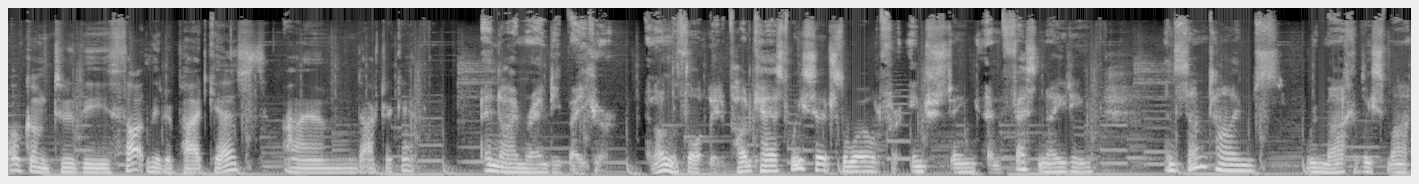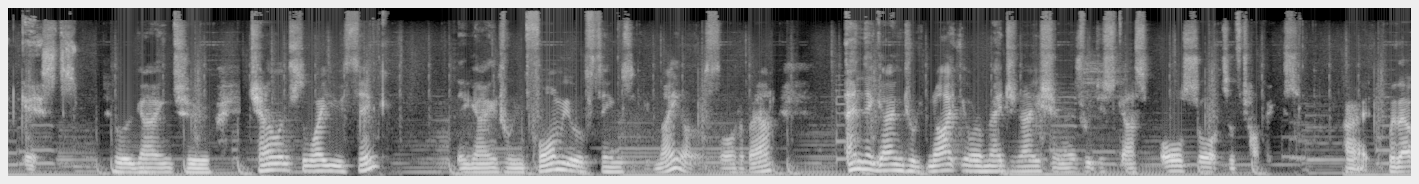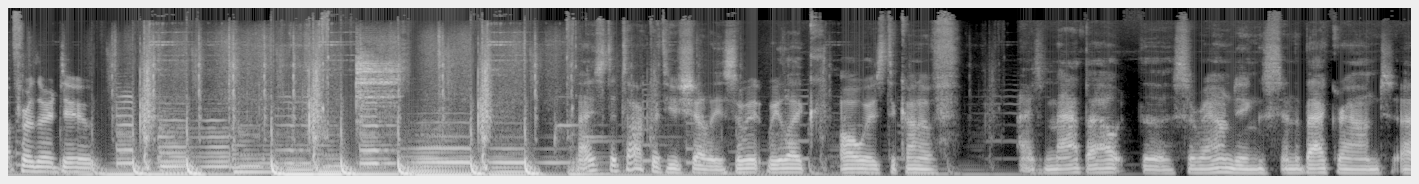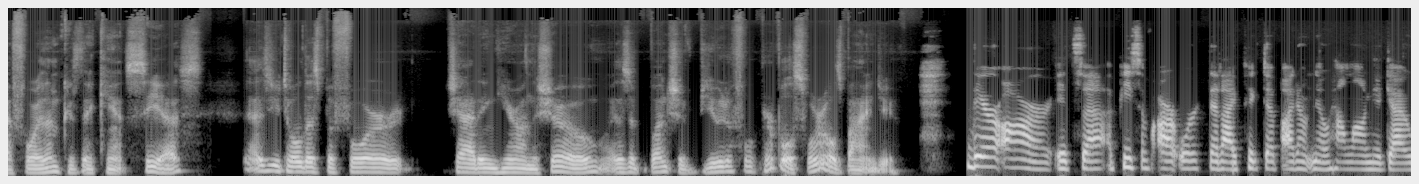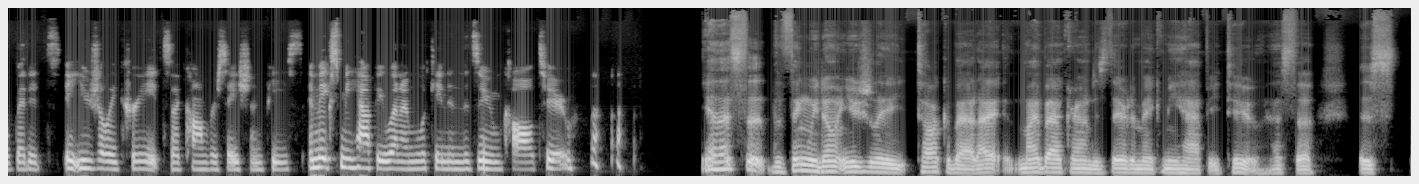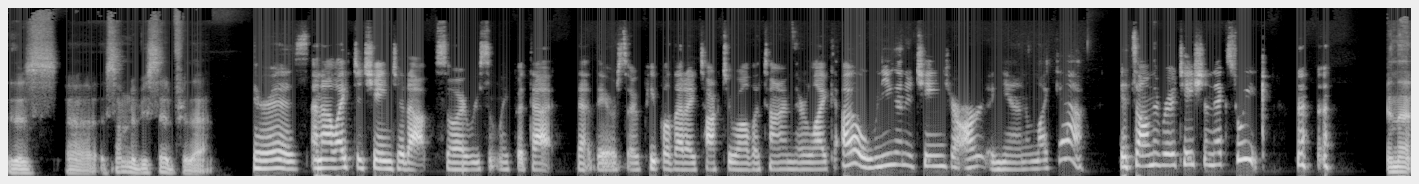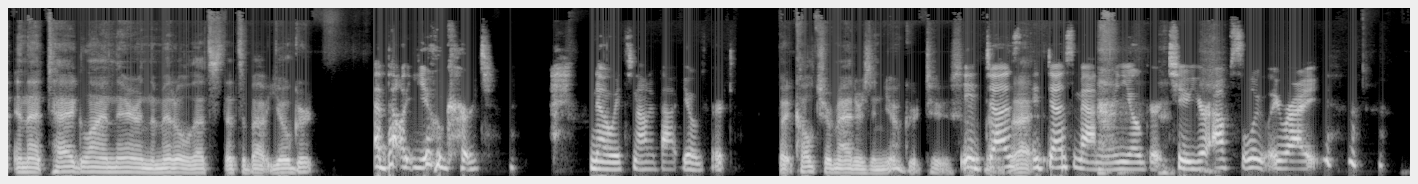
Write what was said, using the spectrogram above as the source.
Welcome to the Thought Leader Podcast. I'm Dr. Kent. And I'm Randy Baker. And on the Thought Leader Podcast, we search the world for interesting and fascinating and sometimes remarkably smart guests who are going to challenge the way you think. They're going to inform you of things that you may not have thought about. And they're going to ignite your imagination as we discuss all sorts of topics. All right, without further ado, nice to talk with you, Shelly. So we, we like always to kind of as map out the surroundings and the background uh, for them because they can't see us. As you told us before chatting here on the show, there's a bunch of beautiful purple swirls behind you. There are. It's a, a, piece of artwork that I picked up. I don't know how long ago, but it's it usually creates a conversation piece. It makes me happy when I'm looking in the Zoom call too. yeah, that's the the thing we don't usually talk about. I my background is there to make me happy too. That's the there's there's uh, something to be said for that. There is, and I like to change it up. So I recently put that that there. So people that I talk to all the time, they're like, "Oh, when are you going to change your art again?" I'm like, "Yeah." it's on the rotation next week. and that and that tagline there in the middle, that's that's about yogurt. About yogurt. no, it's not about yogurt. But culture matters in yogurt too. So it does. It does matter in yogurt too. You're absolutely right.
